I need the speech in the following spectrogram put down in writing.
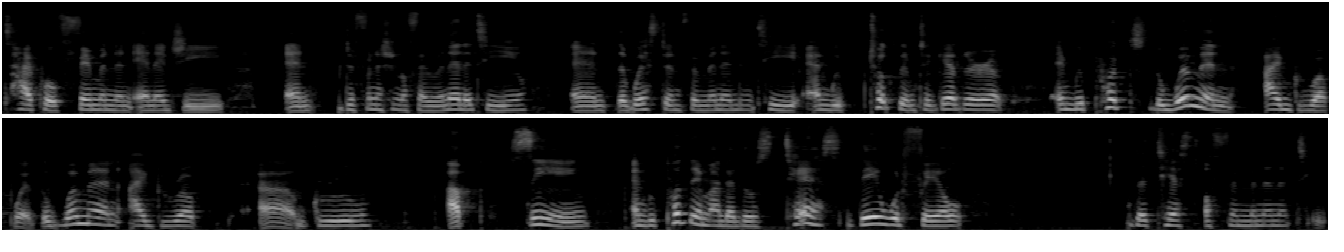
type of feminine energy and definition of femininity, and the Western femininity, and we took them together and we put the women I grew up with, the women I grew up uh, grew up seeing, and we put them under those tests, they would fail the test of femininity.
